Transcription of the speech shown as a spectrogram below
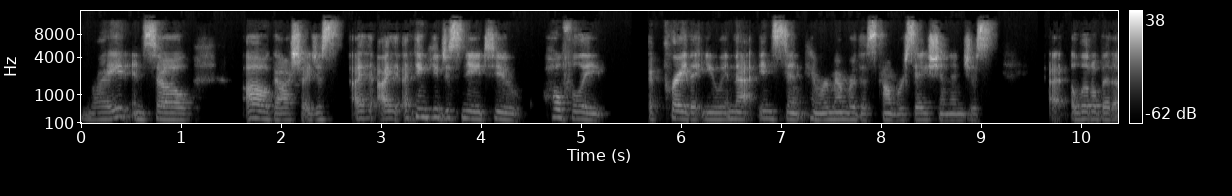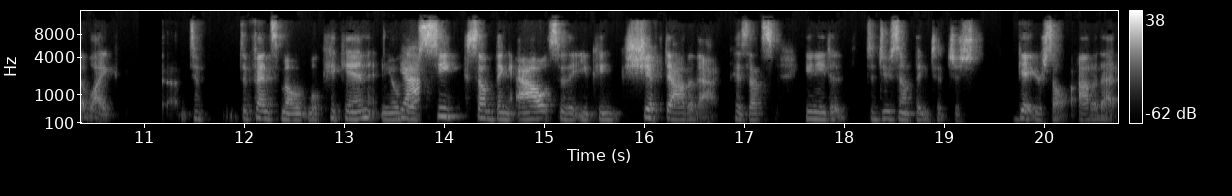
right and so oh gosh i just I, I i think you just need to hopefully i pray that you in that instant can remember this conversation and just a, a little bit of like uh, de- defense mode will kick in and you'll Yeah. go seek something out so that you can shift out of that because that's you need to to do something to just get yourself out of that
